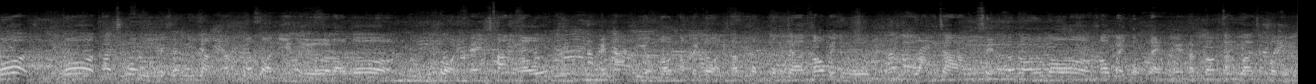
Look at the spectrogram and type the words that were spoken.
ก็ก็ถ้าช่วงนี้ช่วงนี้ยังครับเพราะตอนนี้คือเราก็ปล่อยให้ช่างเขาเป็นหน้าที่ของเขาทำไปก่อนครับผมคงจะเข้าไปดูหลังจากเสร็จแล้วเนาะแล้วก็เข้าไปตกแต่งเลยครับก็กะว่าจะเข้าไปดู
